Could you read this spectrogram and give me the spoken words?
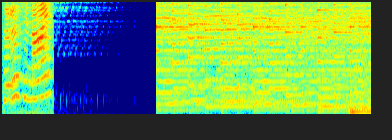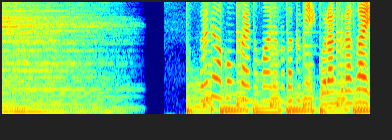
するしない？それでは今回の麻雀の匠ご覧ください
